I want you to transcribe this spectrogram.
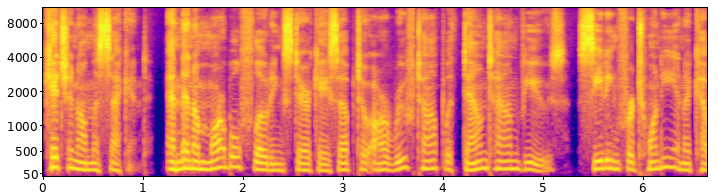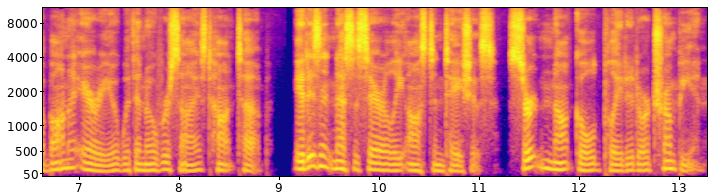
kitchen on the second, and then a marble floating staircase up to our rooftop with downtown views, seating for 20 in a cabana area with an oversized hot tub. It isn't necessarily ostentatious, certain not gold plated or Trumpian,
